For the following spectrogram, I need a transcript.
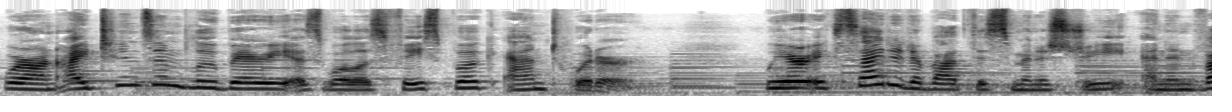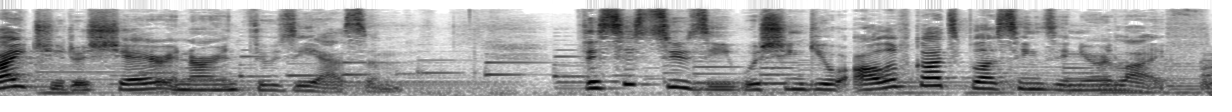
We're on iTunes and Blueberry as well as Facebook and Twitter. We are excited about this ministry and invite you to share in our enthusiasm. This is Suzie wishing you all of God's blessings in your life.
